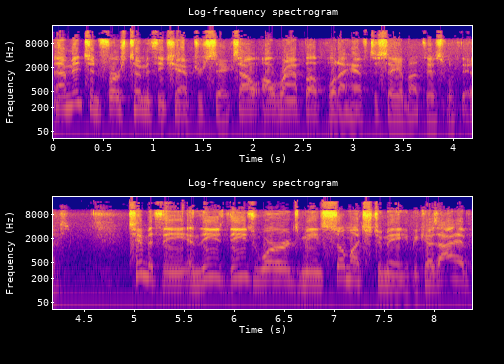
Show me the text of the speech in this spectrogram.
And I mentioned 1 Timothy chapter 6. I'll, I'll wrap up what I have to say about this with this. Timothy, and these these words mean so much to me because I have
